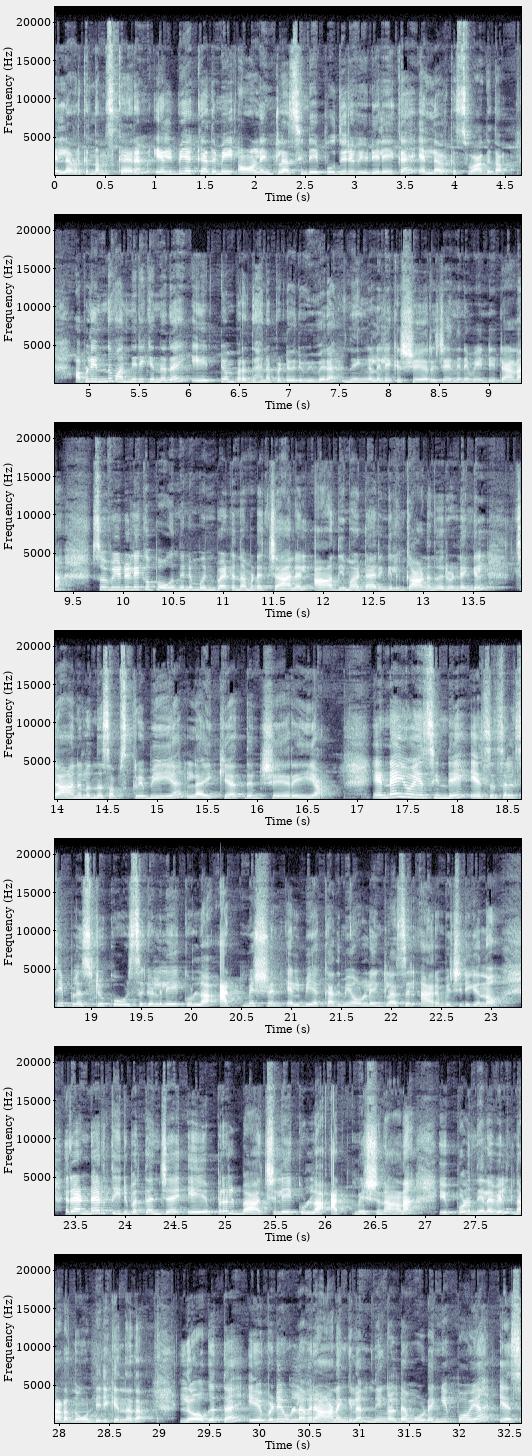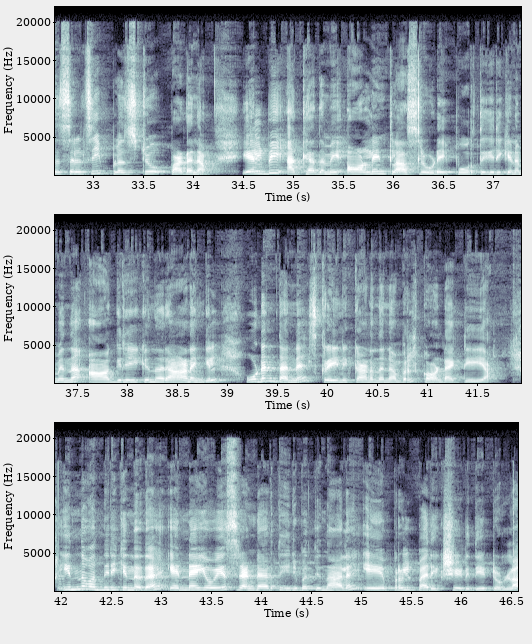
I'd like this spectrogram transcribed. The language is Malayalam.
എല്ലാവർക്കും നമസ്കാരം. എൽ ബി അക്കാദമി ഓൺലൈൻ ക്ലാസ്സിന്റെ പുതിയൊരു വീഡിയോയിലേക്ക് എല്ലാവർക്കും സ്വാഗതം. അപ്പോൾ ഇന്ന് വന്നിരിക്കുന്നത് ഏറ്റവും പ്രധാനപ്പെട്ട ഒരു വിവരം നിങ്ങളിലേക്ക് ഷെയർ ചെയ്യുന്നതിന് വേണ്ടിയിട്ടാണ്. സോ വീഡിയോയിലേക്ക് പോകുന്നതിന് മുൻപായിട്ട് നമ്മുടെ ചാനൽ ആദ്യമായിട്ട് ആരെങ്കിലും കാണുന്നവരുണ്ടെങ്കിൽ ചാനൽ ഒന്ന് സബ്സ്ക്രൈബ് ചെയ്യുക ലൈക്ക് ചെയ്യുക ദെൻ ഷെയർ ചെയ്യുക. എൻ ഐ ഒ എസിന്റെ S S L C plus two കോഴ്സുകളിലേക്കുള്ള admission L B academy online ക്ലാസ്സിൽ ആരംഭിച്ചിരിക്കുന്നു. രണ്ടായിരത്തി ഇരുപത്തഞ്ച് ഏപ്രിൽ ബാച്ചിലേക്കുള്ള അഡ്മിഷനാണ് ഇപ്പോൾ നിലവിൽ നടന്നുകൊണ്ടിരിക്കുന്നത്. ലോകത്ത് എവിടെയുള്ളവരാണെങ്കിലും നിങ്ങളുടെ മുടങ്ങിപ്പോയ S S L C plus two പഠനം എൽ ബി അക്കാദമി ഓൺലൈൻ ക്ലാസ്സിലൂടെ പൂർത്തീകരിക്കണമെന്ന് ആഗ്രഹിക്കുന്നവരാണെങ്കിൽ ഉടൻ തന്നെ സ്ക്രീനിൽ കാണുന്ന നമ്പറിൽ കോൺടാക്റ്റ് ചെയ്യുക. ഇന്ന് വന്നിരിക്കുന്നത് എൻ ഐ ഒ എസ് രണ്ടായിരത്തി ഇരുപത്തിനാല് ഏപ്രിൽ പരീക്ഷ എഴുതിയിട്ടുള്ള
